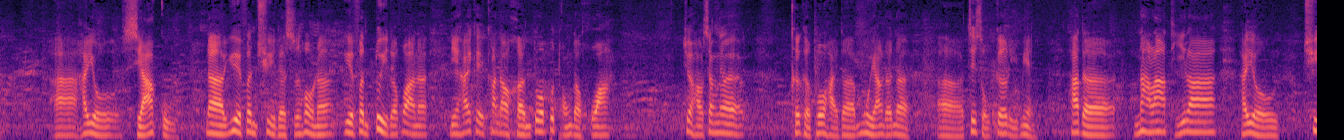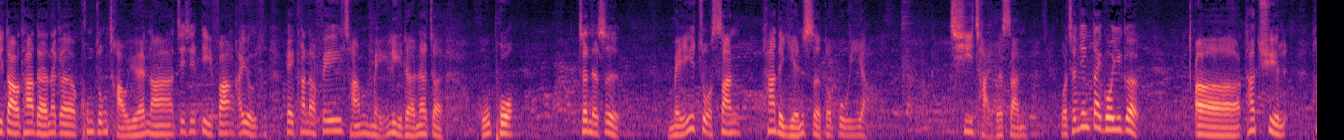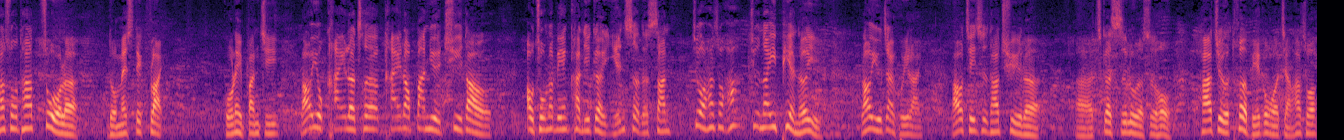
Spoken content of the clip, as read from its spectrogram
啊，还有峡谷。那月份去的时候呢，月份对的话呢，你还可以看到很多不同的花。就好像那可可托海的牧羊人的呃这首歌里面，他的那拉提啦，还有去到他的那个空中草原啊这些地方，还有可以看到非常美丽的那个湖泊，真的是每一座山它的颜色都不一样，七彩的山。我曾经带过一个呃，他去他说他坐了 domestic flight。国内班机，然后又开了车，开到半夜去到澳洲那边看一个颜色的山，结果他说啊，就那一片而已，然后又再回来，然后这次他去了呃这个思路的时候，他就特别跟我讲，他说，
